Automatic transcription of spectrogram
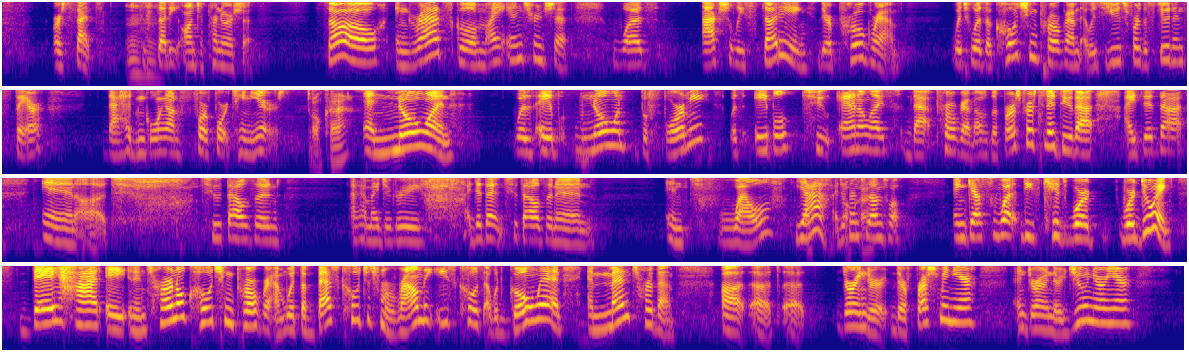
are sent to study entrepreneurship. So in grad school, my internship was actually studying their program, which was a coaching program that was used for the students there that had been going on for 14 years. Okay. And no one was able, no one before me was able to analyze that program. I was the first person to do that. I did that in uh, t- 2000. I got my degree. I did that in 2012. Yeah, I did that in 2012. And guess what these kids were were doing? They had a, an internal coaching program with the best coaches from around the East Coast that would go in and mentor them uh, uh, uh, during their, their freshman year and during their junior year,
